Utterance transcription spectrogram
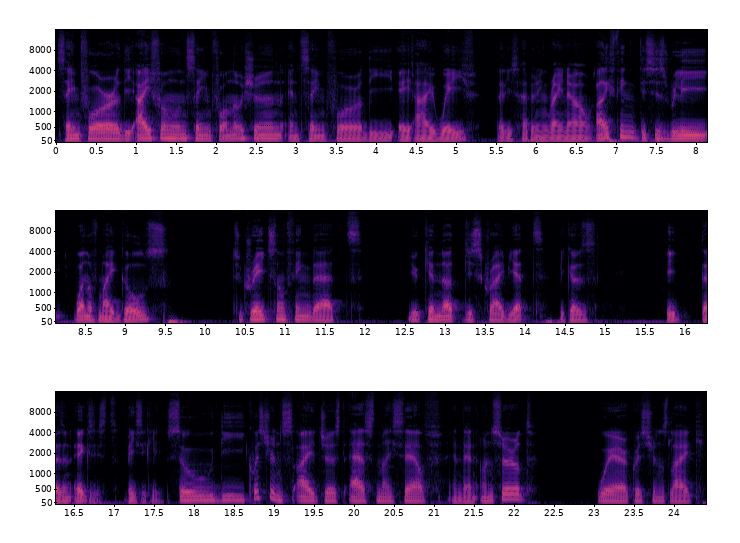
Same for the iPhone, same for Notion, and same for the AI wave that is happening right now. I think this is really one of my goals to create something that you cannot describe yet because it doesn't exist, basically. So, the questions I just asked myself and then answered were questions like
